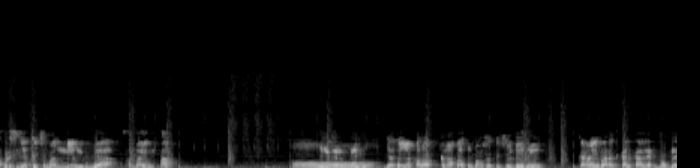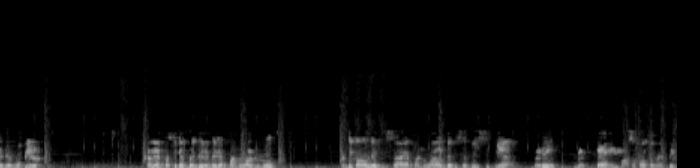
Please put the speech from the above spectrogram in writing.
kursinya tuh cuman yang dua sama yang empat. Oh jadi karena kan jatuhnya kalau kenapa terbang pesawat kecil dulu? Karena ibaratkan kalian mau belajar mobil kalian pasti kan belajarnya dari yang manual dulu. Nanti kalau udah bisa yang manual udah bisa basicnya baru kita yang masuk otomatis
